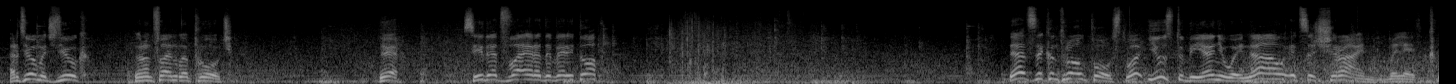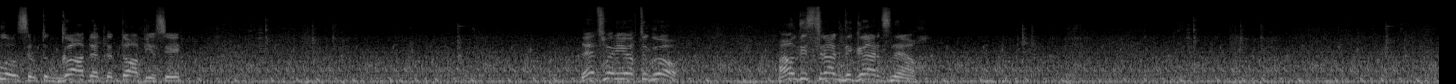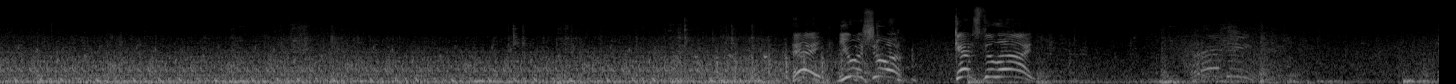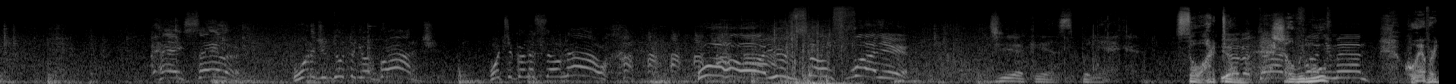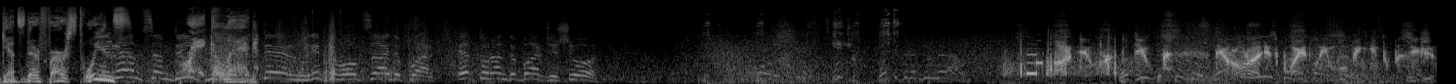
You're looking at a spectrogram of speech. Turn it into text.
Artyomich, Duke, we're on final approach. There. See that fire at the very top? That's the control post. What used to be anyway. Now it's a shrine, блять. Closer to God at the top, you see? That's where you have to go. I'll distract the guards now. So You Artyom, have a talent, shall we move? Whoever gets there first wins! rammed some drink Break a leg! the stern, Rip the whole side apart. Have to run the barge ashore. Artyom, Duke, the Aurora is quietly moving into position.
